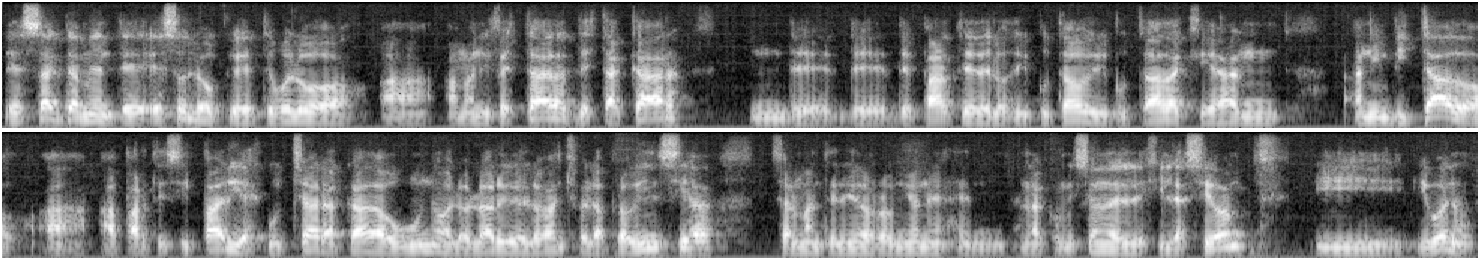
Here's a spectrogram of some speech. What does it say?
Exactamente, eso es lo que te vuelvo a, manifestar, destacar de, de, parte de los diputados y diputadas que han, han invitado a, participar y a escuchar a cada uno a lo largo y a lo ancho de la provincia. Se han mantenido reuniones en, la Comisión de Legislación y, bueno,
